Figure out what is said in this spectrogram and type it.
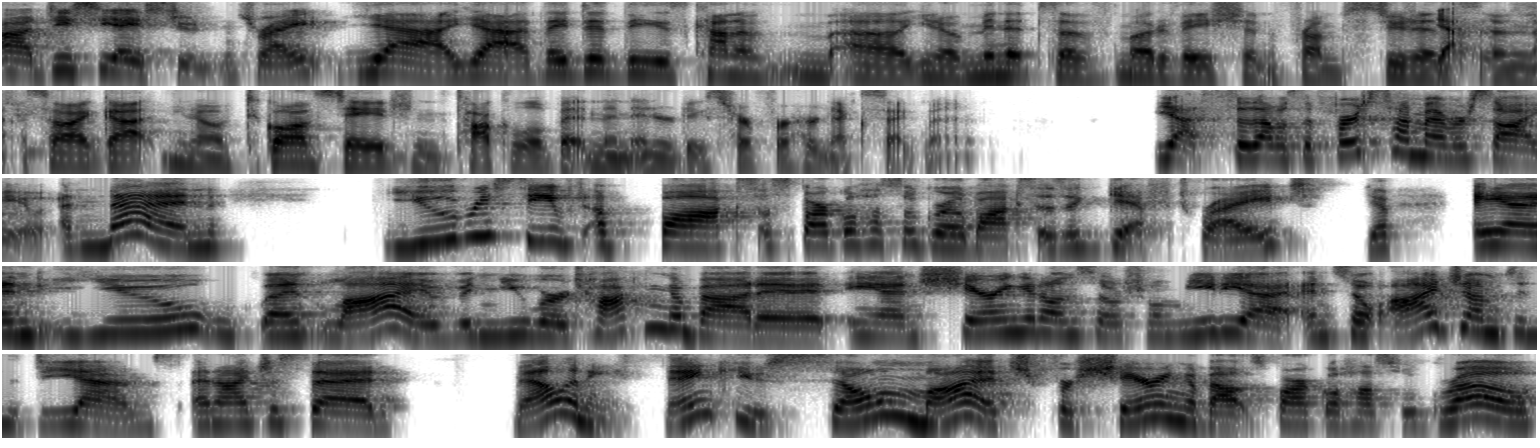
uh, DCA students, right? Yeah, yeah. They did these kind of, uh, you know, minutes of motivation from students, yeah. and so I got, you know, to go on stage and talk a little bit, and then introduce her for her next segment. Yes, so that was the first time I ever saw you, and then you received a box, a Sparkle Hustle Grow box as a gift, right? Yep. And you went live and you were talking about it and sharing it on social media. And so I jumped in the DMs and I just said, Melanie, thank you so much for sharing about Sparkle Hustle Grow.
